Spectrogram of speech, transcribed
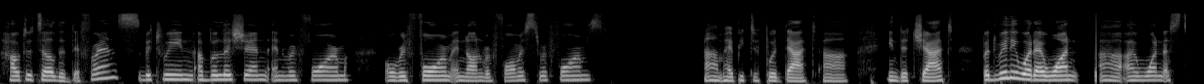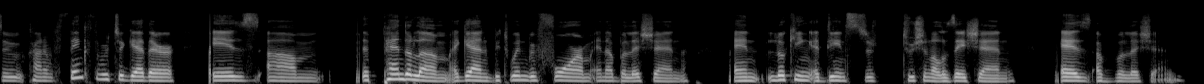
how to tell the difference between abolition and reform or reform and non-reformist reforms. I'm happy to put that uh, in the chat. But really what I want, uh, I want us to kind of think through together is um, the pendulum, again, between reform and abolition and looking at deinstitutionalization as abolition.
